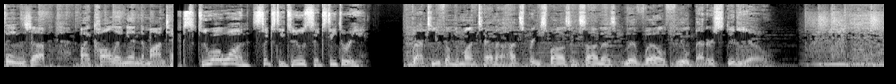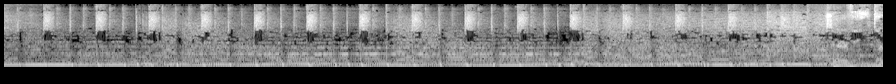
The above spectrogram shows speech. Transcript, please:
things up by calling in to Montana. 201 6263. Brought to you from the Montana Hot Spring Spas and Saunas Live Well, Feel Better studio. Serving the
